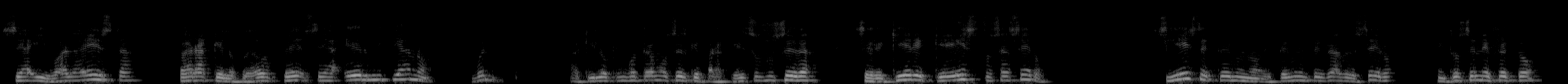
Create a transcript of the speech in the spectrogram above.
sea igual a esta para que el operador P sea hermitiano. Bueno, aquí lo que encontramos es que para que eso suceda, se requiere que esto sea cero. Si este término, el término integrado es cero, entonces en efecto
